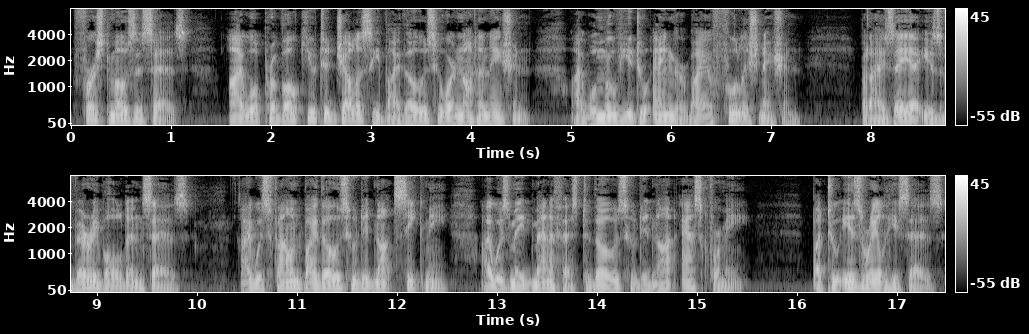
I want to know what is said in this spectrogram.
First Moses says, I will provoke you to jealousy by those who are not a nation. I will move you to anger by a foolish nation. But Isaiah is very bold and says, I was found by those who did not seek me. I was made manifest to those who did not ask for me. But to Israel he says,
